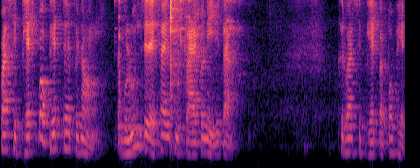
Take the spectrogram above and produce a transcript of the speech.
ว่าสิเผ็ดบ่เผ็ดได้พี่น้องบุรุนจะได้ใส่พริกลายก็หนีอยู่จ้ะคือว่าสิเผ็ดแบบบ่เผ็ด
